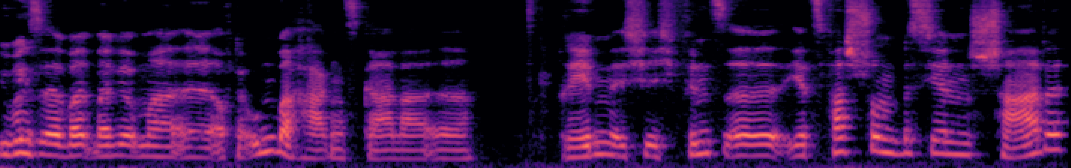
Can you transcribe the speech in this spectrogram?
Übrigens, äh, weil, weil wir immer äh, auf der Unbehagenskala äh, reden, ich, ich finde es äh, jetzt fast schon ein bisschen schade,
